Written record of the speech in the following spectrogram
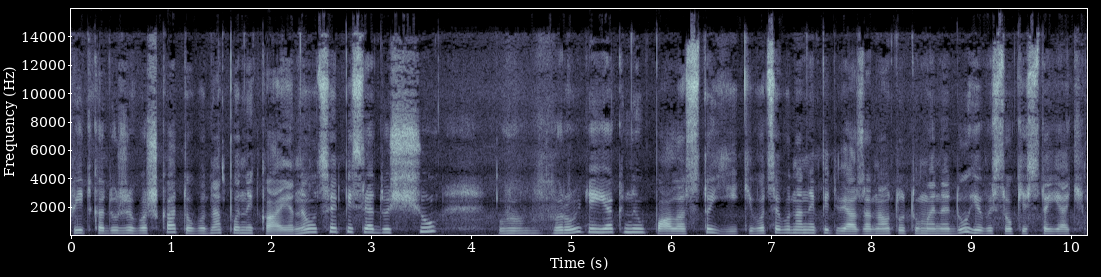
квітка дуже важка, то вона поникає. Ну, оце після дощу вроді як не впала, стоїть. І оце вона не підв'язана. Отут у мене дуги високі стоять.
